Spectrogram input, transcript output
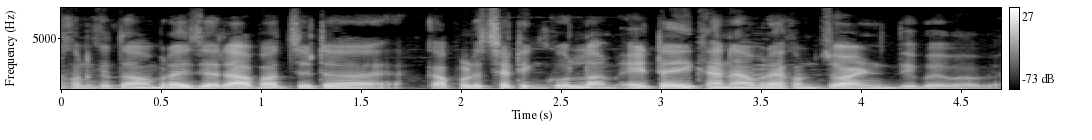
এখন কিন্তু আমরা এই যে রাবার যেটা কাপড়ে সেটিং করলাম, এটা এখানে আমরা এখন জয়েন্ট দিব এভাবে।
